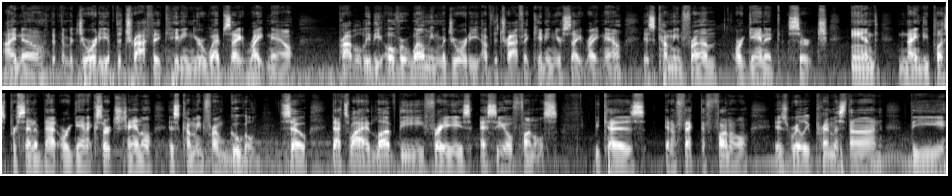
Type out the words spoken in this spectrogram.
I know that the majority of the traffic hitting your website right now probably the overwhelming majority of the traffic hitting your site right now is coming from organic search. And 90 plus percent of that organic search channel is coming from Google. So that's why I love the phrase SEO funnels because an effective funnel is really premised on the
